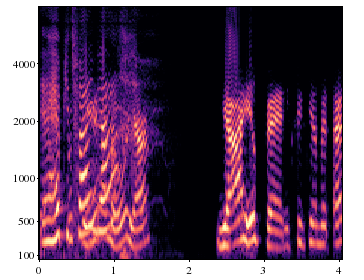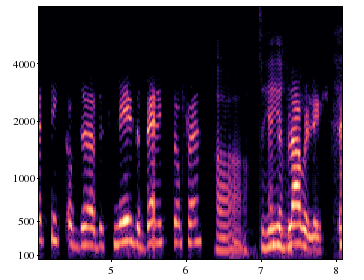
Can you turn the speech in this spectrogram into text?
Uh, heb je het okay, fijn daar? Hallo, ja. Ja, heel fijn. Ik zit hier met uitzicht op de besneeuwde bergtoppen oh, en de blauwe lucht.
